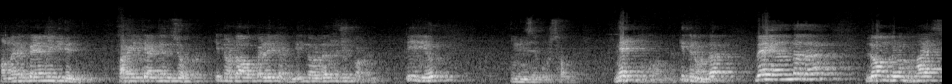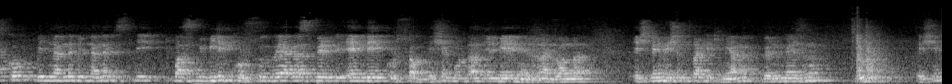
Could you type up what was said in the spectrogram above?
Amerika'ya mı gidin? Para ihtiyacınız yok. Gidin orada Avrupa'ya yapın, gidin orada çocuk bakın. Bir yıl İngilizce kurs alın. Net bu konuda. Gidin orada. Ve yanında da London High School bilmem ne bilmem ne bir basit bir bilim kursu veya basit bir, MBA kursu alın. Eşim buradan MBA mezunu. Aynı zamanda eş, benim eşim tıbak hekimi yani bölüm mezunu. Eşim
